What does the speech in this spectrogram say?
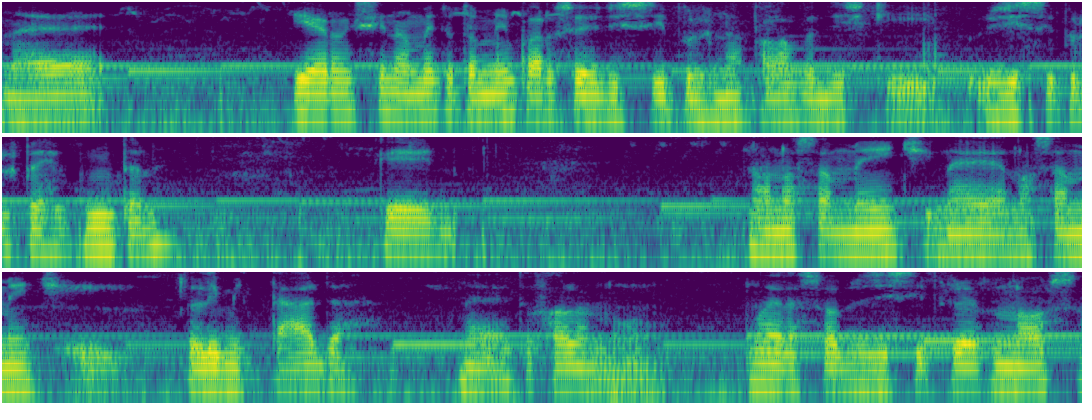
Né, e era um ensinamento também para os seus discípulos. Né? A palavra diz que os discípulos perguntam, né? Que na nossa mente, né, a nossa mente limitada, né? Tô falando, não era só dos discípulos, era nossa.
